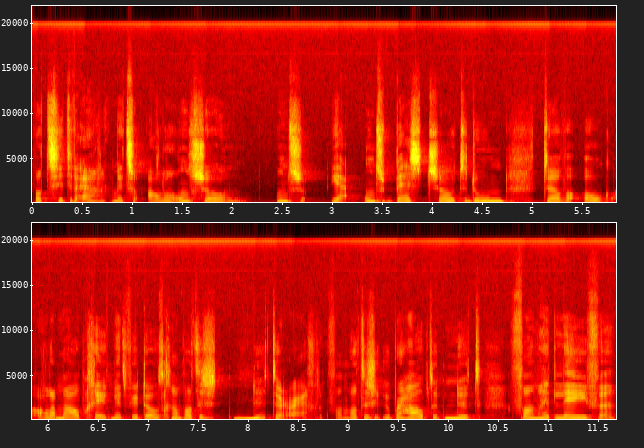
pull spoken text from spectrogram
wat zitten we eigenlijk met z'n allen ons zo ons, ja, ons best zo te doen, terwijl we ook allemaal op een gegeven moment weer doodgaan. Wat is het nut er eigenlijk van? Wat is überhaupt het nut van het leven?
